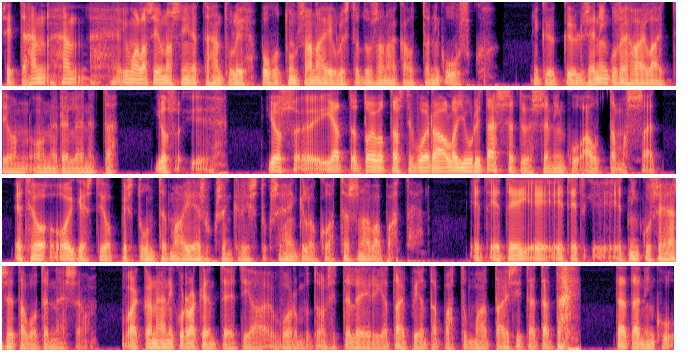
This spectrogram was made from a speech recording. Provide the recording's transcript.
sitten hän, hän Jumala siunasi niin, että hän tuli puhutun sana ja julistetun sanan kautta niin uskoa niin ky- kyllä se, niin kuin se highlight on, on edelleen, että jos, jos, ja toivottavasti voidaan olla juuri tässä työssä niin kuin auttamassa, että, että he oikeasti oppisivat tuntemaan Jeesuksen Kristuksen henkilökohtaisena vapahtajana. Että et, et, et, et, et, niin kuin sehän se tavoite näissä on. Vaikka nämä niin kuin rakenteet ja vormut on sitten leiriä tai pientapahtumaa tai sitä tätä, tätä niin kuin,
